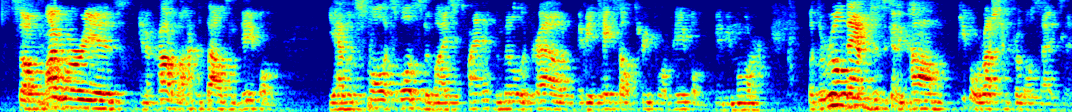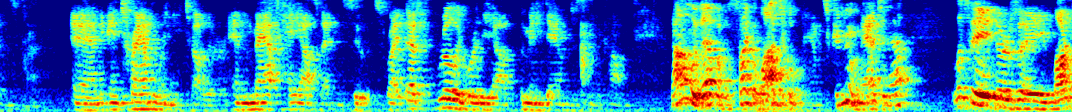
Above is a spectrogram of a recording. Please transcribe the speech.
So my worry is, in a crowd of 100,000 people, you have a small explosive device planted in the middle of the crowd, maybe it takes out three, four people, maybe more. But the real damage is going to come people rushing for those exits and, and trampling each other and the mass chaos that ensues, right? That's really where the, uh, the main damage is going to come. Not only that, but the psychological damage. Can you imagine that? Let's say there's a large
